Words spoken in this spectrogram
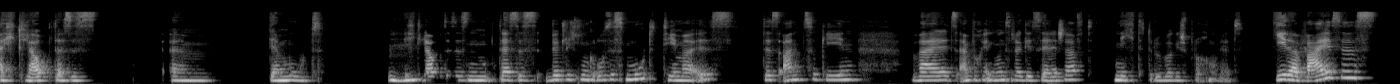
Ich glaube, das ist ähm, der Mut. Mhm. Ich glaube, dass, es dass es wirklich ein großes Mutthema ist, das anzugehen, weil es einfach in unserer Gesellschaft nicht drüber gesprochen wird. Jeder weiß es,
